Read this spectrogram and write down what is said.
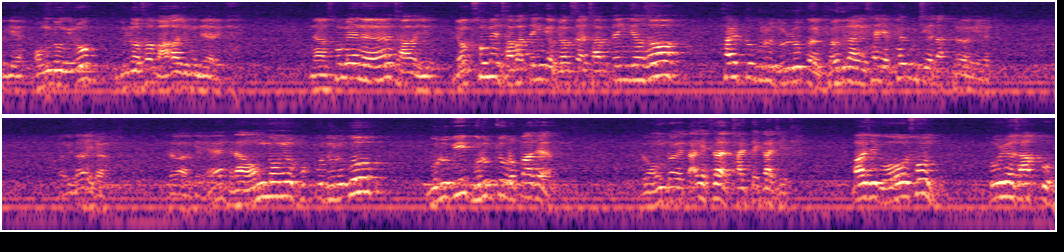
여기 엉덩이로 눌러서 막아주면 돼요 이렇게. 나 소매는 잡아 멱 소매 잡아 당겨 멱살 잡아 당겨서 팔뚝으로 누를 거예요. 겨드랑이 사이에 팔꿈치가 딱 들어가게 이렇게. 여기서 이렇게 들어가게. 그다음 엉덩이로 복부 누르고 무릎이 무릎 쪽으로 빠져요. 그 엉덩이 땅에 닿을 때까지 빠지고 손 돌려 잡고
